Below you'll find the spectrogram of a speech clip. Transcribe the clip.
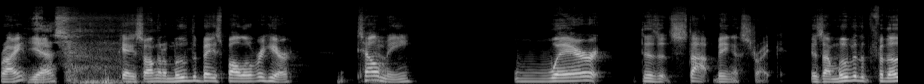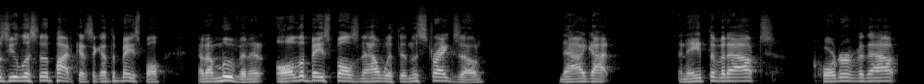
right? Yes. Okay, so I'm going to move the baseball over here. Tell me where does it stop being a strike? Is I'm moving the, for those of you who listen to the podcast, I got the baseball and I'm moving it. All the baseballs now within the strike zone. Now I got an eighth of it out, quarter of it out,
